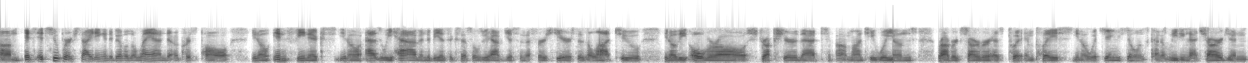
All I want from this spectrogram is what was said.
um, it's it's super exciting, and to be able to land a Chris Paul, you know, in Phoenix, you know, as we have, and to be as successful as we have just in the first year says a lot to you know the overall structure that uh, Monty Williams, Robert Sarver has put in place, you know, with James Jones kind of leading that charge and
